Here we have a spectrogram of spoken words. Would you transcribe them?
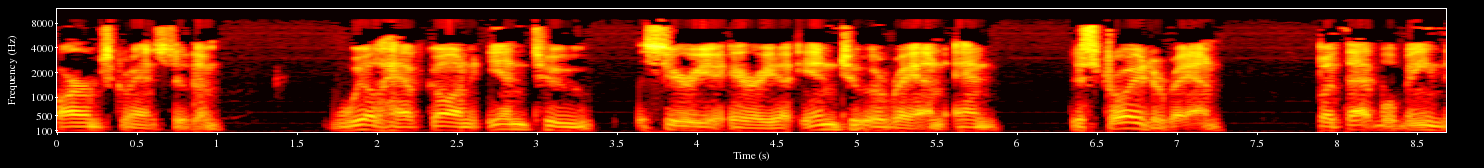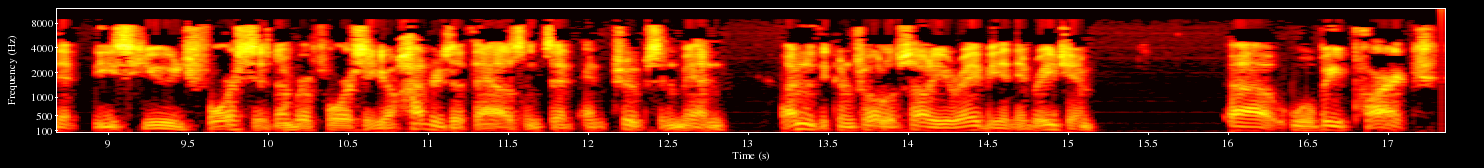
arms grants to them will have gone into the Syria area, into Iran and destroyed Iran. But that will mean that these huge forces, number of forces, you know, hundreds of thousands and, and troops and men under the control of Saudi Arabia in the region, uh, will be parked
